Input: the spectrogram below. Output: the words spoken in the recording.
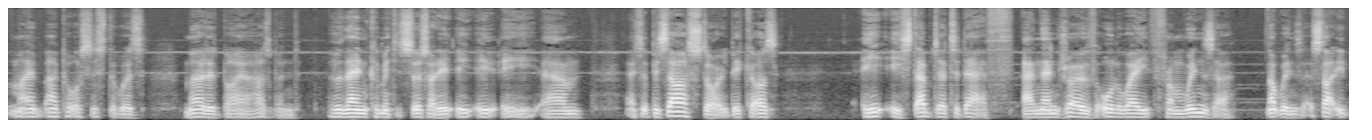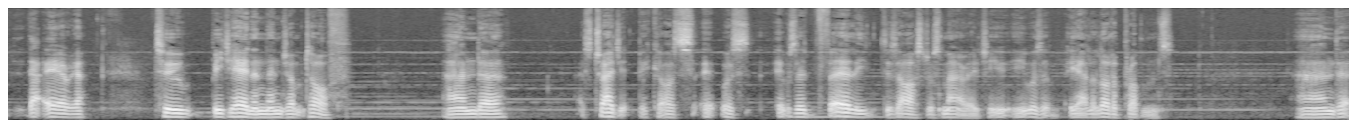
My, my poor sister was murdered by her husband, who then committed suicide. He, he, he um, it's a bizarre story because he, he stabbed her to death and then drove all the way from Windsor, not Windsor, slightly that area, to Head and then jumped off. And uh, it's tragic because it was it was a fairly disastrous marriage. He he was a, he had a lot of problems, and uh,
